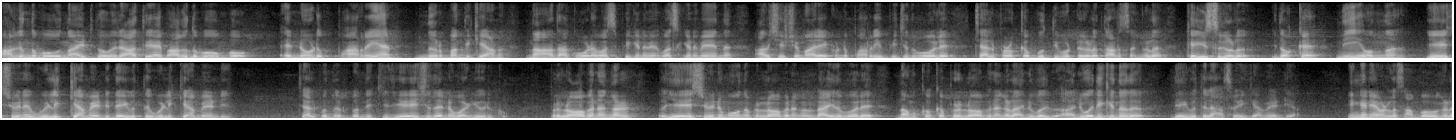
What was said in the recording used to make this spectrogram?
അകന്നു പോകുന്നതായിട്ട് തോന്നും രാത്രിയായപ്പോൾ അകന്നു പോകുമ്പോൾ എന്നോട് പറയാൻ നിർബന്ധിക്കുകയാണ്. നാഥ കൂടെ വസിപ്പിക്കണമേ വസിക്കണമേ എന്ന് ആ ശിഷ്യന്മാരെ കൊണ്ട് പറയിപ്പിച്ചതുപോലെ ചിലപ്പോഴൊക്കെ ബുദ്ധിമുട്ടുകൾ തടസ്സങ്ങൾ കേസുകൾ ഇതൊക്കെ നീ ഒന്ന് യേശുവിനെ വിളിക്കാൻ വേണ്ടി ദൈവത്തെ വിളിക്കാൻ വേണ്ടി ചിലപ്പോൾ നിർബന്ധിച്ച് യേശു തന്നെ വഴിയൊരുക്കും. പ്രലോഭനങ്ങൾ യേശുവിന് മൂന്ന് പ്രലോഭനങ്ങൾ ഉണ്ടായതുപോലെ നമുക്കൊക്കെ പ്രലോഭനങ്ങൾ അനുവദി അനുവദിക്കുന്നത് ദൈവത്തിൽ ആശ്രയിക്കാൻ വേണ്ടിയാണ് ഇങ്ങനെയുള്ള സംഭവങ്ങൾ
